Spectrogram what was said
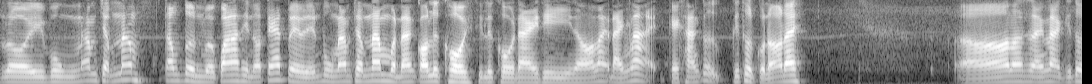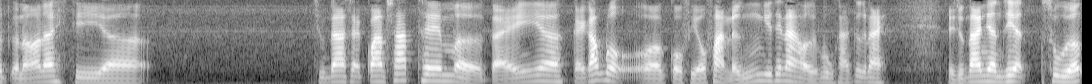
rồi vùng 5.5 trong tuần vừa qua thì nó test về đến vùng 5.5 và đang có lực hồi. Thì lực hồi này thì nó lại đánh lại cái kháng cự kỹ thuật của nó ở đây. Đó nó sẽ đánh lại kỹ thuật của nó ở đây. Thì uh, chúng ta sẽ quan sát thêm ở cái ờ, cái góc độ ờ, cổ phiếu phản ứng như thế nào ở vùng kháng cự này để chúng ta nhận diện xu hướng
